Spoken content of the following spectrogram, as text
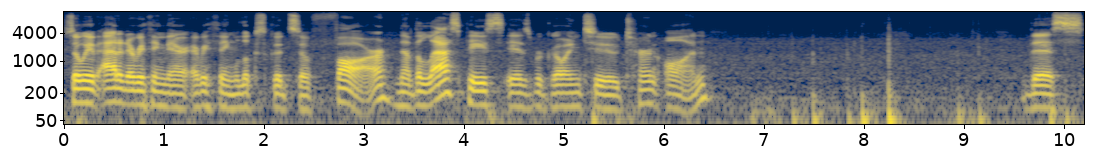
so we've added everything there. Everything looks good so far. Now the last piece is we're going to turn on this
